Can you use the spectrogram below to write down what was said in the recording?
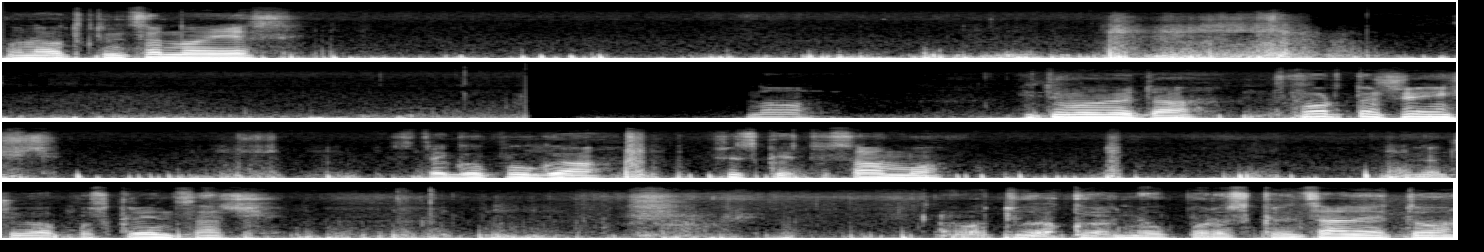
Ona odkręcona jest No i tu mamy ta czwarta część z tego pługa. Wszystko jest to samo. No, trzeba poskręcać. O tu akurat miał porozkręcane to.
